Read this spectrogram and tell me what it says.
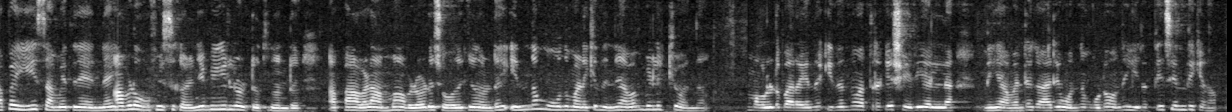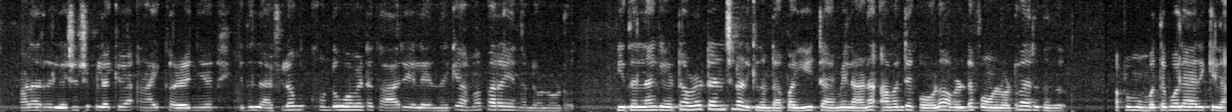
അപ്പോൾ ഈ സമയത്തിന് തന്നെ അവൾ ഓഫീസ് കഴിഞ്ഞ് വീട്ടിലോട്ട് എത്തുന്നുണ്ട് അപ്പോൾ അവൾ അമ്മ അവളോട് ചോദിക്കുന്നുണ്ട് ഇന്നും മൂന്ന് മണിക്ക് നിന്നെ അവൻ വിളിക്കുമെന്ന്? മകളോട് പറയുന്നു ഇതൊന്നും അത്രയ്ക്ക് ശരിയല്ല. നീ അവന്റെ കാര്യം ഒന്നും കൂടെ ഒന്ന് ഇരുത്തി ചിന്തിക്കണം. ആളെ റിലേഷൻഷിപ്പിലേക്ക് ആയിക്കഴിഞ്ഞ് ഇത് ലൈഫ് ലോങ് കൊണ്ടുപോകേണ്ട കാര്യമല്ലേ? എന്നൊക്കെ അമ്മ പറയുന്നുണ്ട് അവളോട്. ഇതെല്ലാം കേട്ട് അവൾ ടെൻഷൻ അടിക്കുന്നുണ്ട്. അപ്പോൾ ഈ ടൈമിലാണ് അവന്റെ കോൾ അവളുടെ ഫോണിലോട്ട് വരുന്നത്. അപ്പോൾ മുമ്പത്തെ പോലെ ആയിരിക്കില്ല.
